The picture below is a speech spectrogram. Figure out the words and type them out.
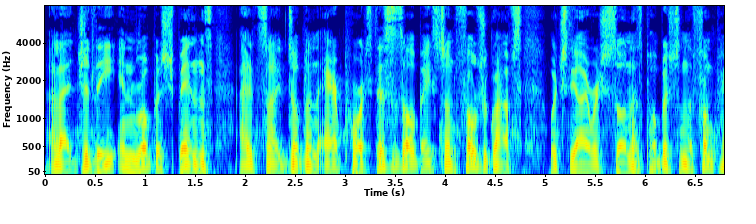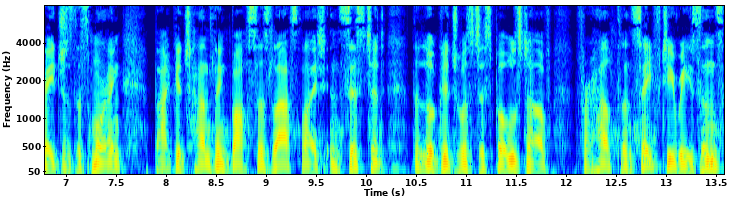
allegedly in rubbish bins outside Dublin Airport. This is all based on photographs which the Irish Sun has published on the front pages this morning. Baggage handling bosses last night insisted the luggage was disposed of for health and safety reasons.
